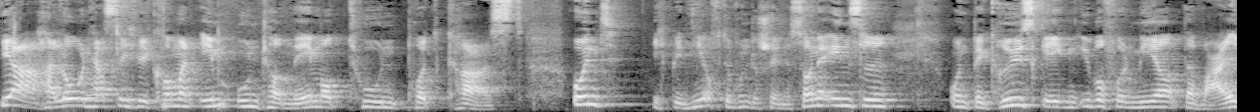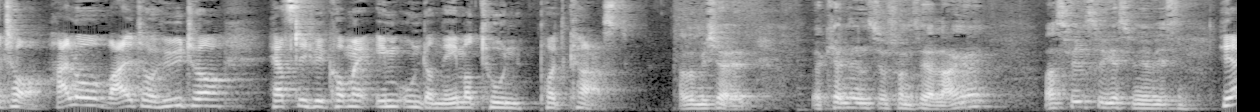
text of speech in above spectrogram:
Ja, hallo und herzlich willkommen im Unternehmertun Podcast. Und ich bin hier auf der wunderschönen Sonneinsel und begrüße gegenüber von mir der Walter. Hallo Walter Hüter, herzlich willkommen im Unternehmertun Podcast. Hallo Michael, wir kennen uns ja schon sehr lange was willst du jetzt mir wissen? Ja,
